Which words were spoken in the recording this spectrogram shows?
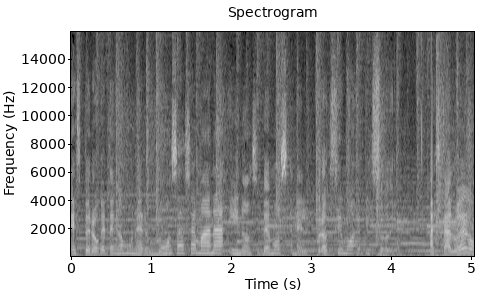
espero que tengas una hermosa semana y nos vemos en el próximo episodio. Hasta luego.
